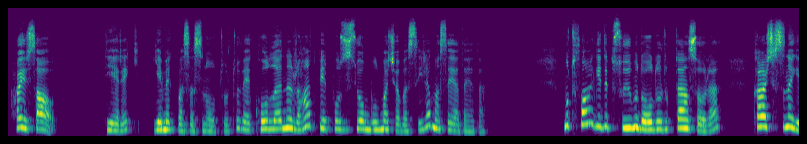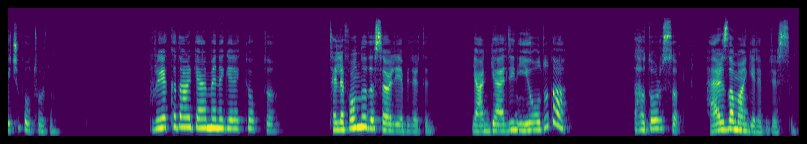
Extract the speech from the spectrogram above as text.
Hayır sağ ol, diyerek yemek masasına oturdu ve kollarını rahat bir pozisyon bulma çabasıyla masaya dayadı. Mutfağa gidip suyumu doldurduktan sonra karşısına geçip oturdum. Buraya kadar gelmene gerek yoktu. Telefonla da söyleyebilirdin. Yani geldiğin iyi oldu da. Daha doğrusu her zaman gelebilirsin.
